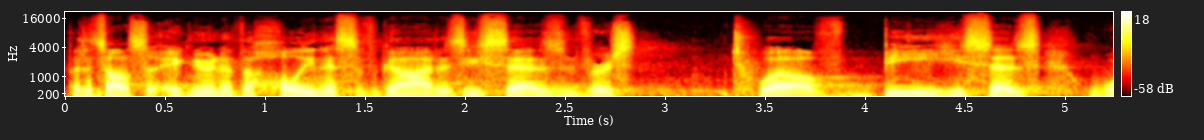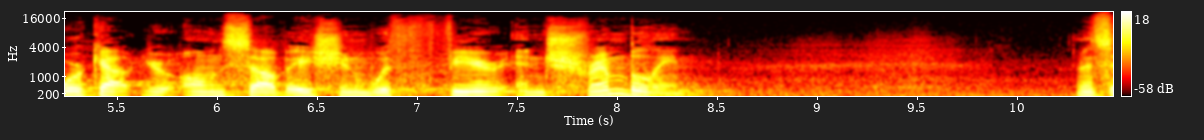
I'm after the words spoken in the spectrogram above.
But it's also ignorant of the holiness of God, as he says in verse 12b. He says, Work out your own salvation with fear and trembling. And it's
